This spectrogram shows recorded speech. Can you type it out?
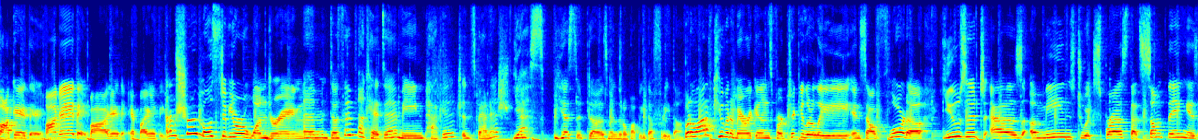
paquete. Paquete, paquete, paquete. And I'm sure most of you are wondering, um, doesn't paquete mean package in Spanish? Yes, yes it does, my little papita frita. But a lot of Cuban Americans, particularly in South Florida, use it as a means to express that something is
